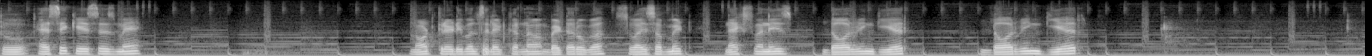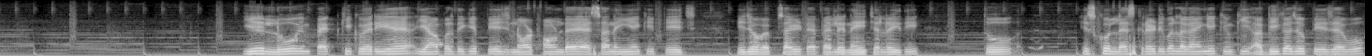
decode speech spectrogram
तो ऐसे केसेस में नॉट क्रेडिबल सेलेक्ट करना बेटर होगा। So I submit next one is dorving gear dorving gear ये लो इम्पैक्ट की क्वेरी है। यहाँ पर देखिए पेज नॉट फाउंड है। ऐसा नहीं है कि पेज ये जो वेबसाइट है, पहले नहीं चल रही थी। तो इसको लेस क्रेडिबल लगाएँगे क्योंकि अभी का जो पेज है वो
